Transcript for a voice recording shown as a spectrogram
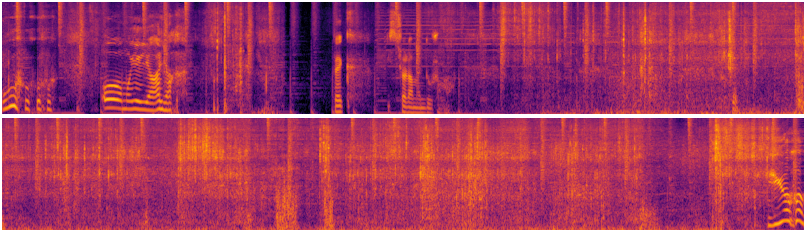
Uhuhu. O moje jaja. Pyk i strzelamy dużo. Jo!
